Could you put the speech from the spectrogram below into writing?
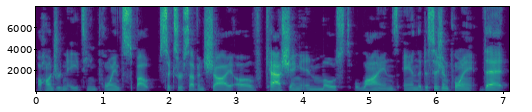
118 points, about six or seven shy of cashing in most lines. And the decision point that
